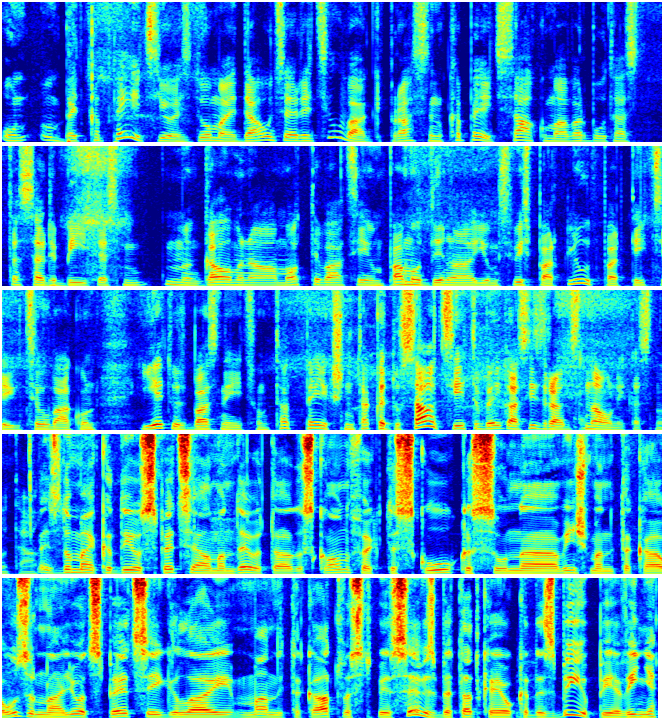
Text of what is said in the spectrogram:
Un, un, bet kāpēc? Jo es domāju, daudz arī cilvēki prasa, nu kāpēc sākumā varbūt tās tas arī bija tas galvenā motivācija un pamudinājums vispār kļūt par ticīgu cilvēku un iet uz baznīcu, un tad pēkšņi, tā, kad tu sāc iet, beigās izrādas nav nekas no tā. Es domāju, ka Dievs speciāli man deva tādas konfektes, kūkas, un uh, viņš mani tā kā uzrunāja ļoti spēcīgi, lai mani tā kā atvestu pie sevis, bet tad, ka jau, kad es biju pie viņa,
